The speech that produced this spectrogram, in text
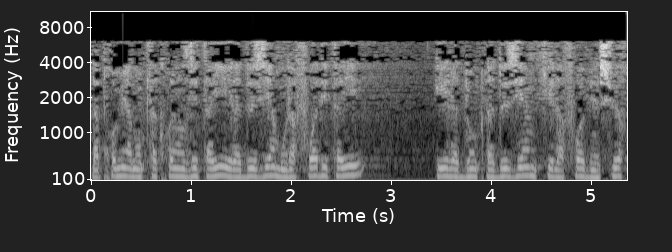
la première, donc la croyance détaillée, et la deuxième, ou la foi détaillée, et donc la deuxième qui est la foi, bien sûr,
